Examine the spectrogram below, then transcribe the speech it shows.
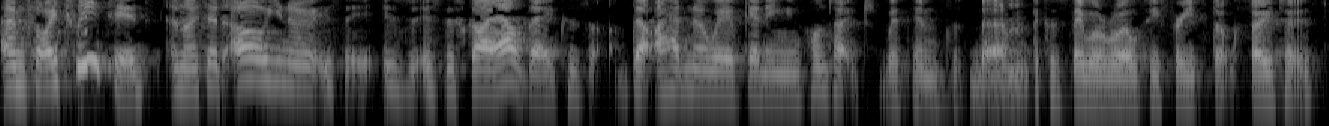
Um, so I tweeted and I said, oh, you know, is, is, is this guy out there? Cause I had no way of getting in contact with him um, because they were royalty free stock photos.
